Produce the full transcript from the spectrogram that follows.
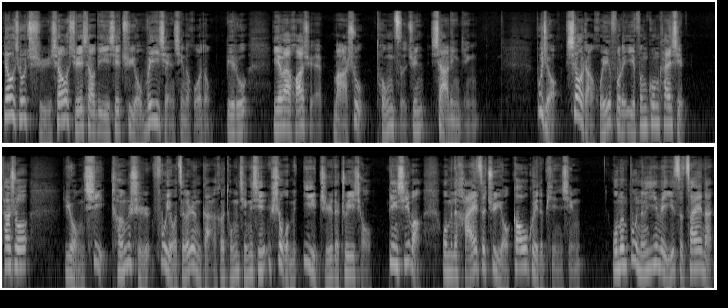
要求取消学校的一些具有危险性的活动，比如野外滑雪、马术、童子军夏令营。不久，校长回复了一封公开信，他说。勇气、诚实、富有责任感和同情心是我们一直的追求，并希望我们的孩子具有高贵的品行。我们不能因为一次灾难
